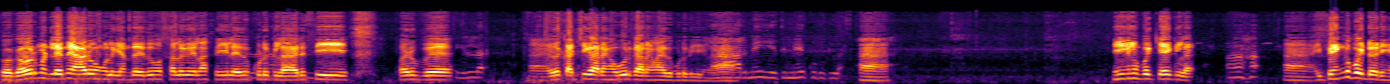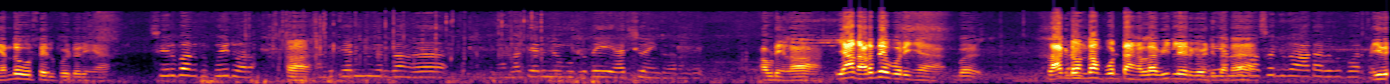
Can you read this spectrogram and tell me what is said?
இப்போ கவர்மெண்ட்ல இருந்து யாரும் உங்களுக்கு எந்த இதுவும் சலுகை எல்லாம் செய்யல எதுவும் கொடுக்கல. அரிசி பருப்பு இல்லை. எதுவும் கட்சிக்காரங்க ஊர்க்காரங்களாம் எதுவும் கொடுக்கலீங்களா? யாருமே எதுவுமே கொடுக்கல. நீங்களும் போய் கேட்கல இப்போ எங்க போயிட்டு வரீங்க? எந்த ஊர் சைடு போயிட்டு வரீங்க? சிறுபாக்கத்துக்கு போயிட்டு வரேன் ஆ, அங்கே தெரிஞ்சவங்க இருக்காங்க. நல்லா தெரிஞ்சவங்க போய் அரிசி வாங்கிட்டு போய். அப்படிங்களா? ஏன் நடந்தே போறீங்க? லாக்டவுன் தான் போட்டாங்கல்ல வீட்லயே இருக்க வேண்டியதானே? இது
